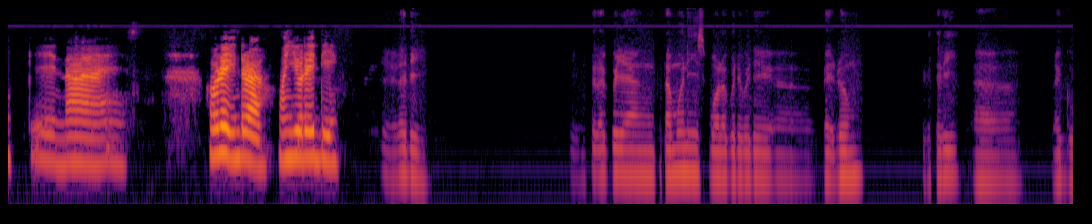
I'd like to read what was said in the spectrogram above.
okay, nice. Alright, Indra. When you ready. Yeah, ready. Untuk lagu yang pertama ni sebuah lagu daripada uh, Bedroom Secretary uh, lagu.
